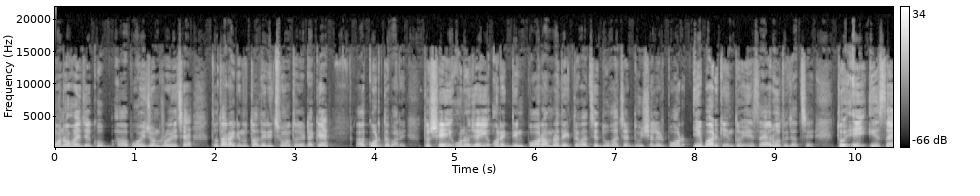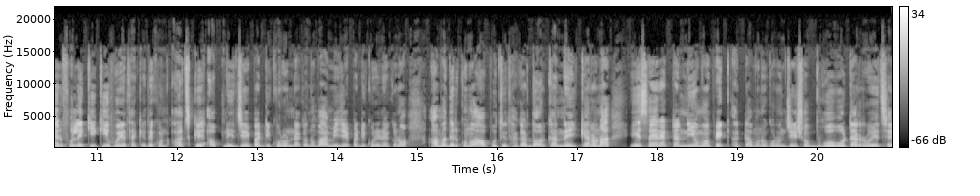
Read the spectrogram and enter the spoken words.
মনে হয় যে খুব প্রয়োজন রয়েছে, তো তারা কিন্তু তাদের ইচ্ছে মতো এটাকে করতে পারে। তো সেই অনুযায়ী অনেকদিন পর আমরা দেখতে পাচ্ছি দু সালের পর এবার কিন্তু এসআইআর হতে যাচ্ছে। তো এই এসআইআর ফলে কি কি হয়ে থাকে? দেখুন, আজকে আপনি যে পার্টি করুন না কেন বা আমি যে পার্টি করি না কেন, আমাদের কোনো আপত্তি থাকার দরকার নেই। কেননা, এসআইআর একটা নিয়মাফিক একটা মনে করুন যেসব ভুয়ো ভোটার রয়েছে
